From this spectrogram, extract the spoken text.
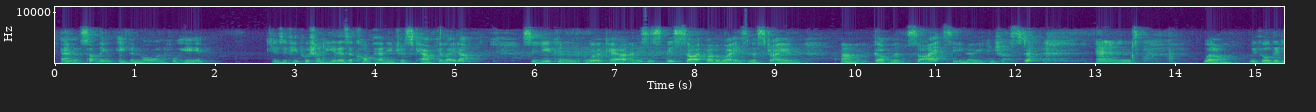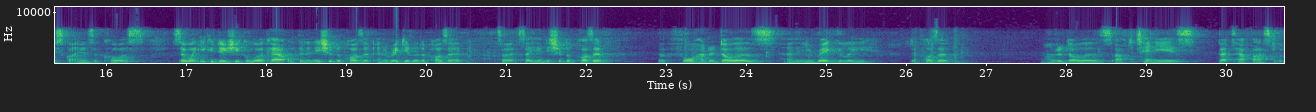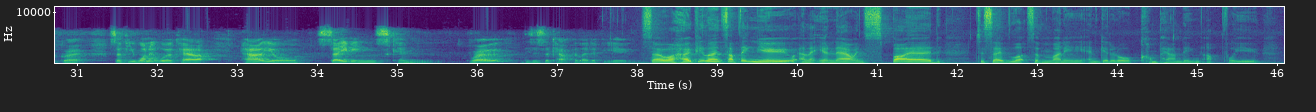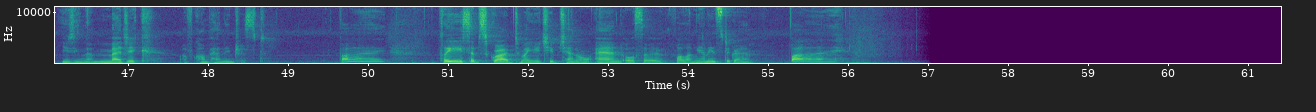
And something even more wonderful here is if you push on here, there's a compound interest calculator. So you can work out, and this is this site, by the way, is an Australian um, government site, so you know you can trust it. And well, with all their disclaimers, of course. So what you can do is you can work out with an initial deposit and a regular deposit. So let's say your initial deposit of $400 and then you regularly deposit $100 after 10 years, that's how fast it would grow. So if you want to work out how your savings can grow, this is the calculator for you. So I hope you learned something new and that you're now inspired to save lots of money and get it all compounding up for you using the magic of compound interest. Bye. Please subscribe to my YouTube channel and also follow me on Instagram. Bye.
